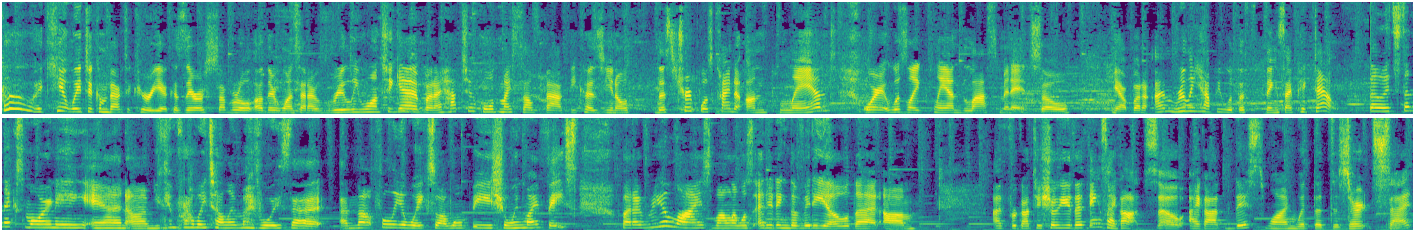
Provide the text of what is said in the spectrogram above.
Whew, I can't wait to come back to Korea because there are several other ones that I really want to get, but I had to hold myself back because, you know, this trip was kind of unplanned or it was like planned last minute. So, yeah, but I'm really happy with the things I picked out. It's the next morning and um, you can probably tell in my voice that I'm not fully awake so I won't be showing my face. But I realized while I was editing the video that um, I forgot to show you the things I got. So I got this one with the dessert set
